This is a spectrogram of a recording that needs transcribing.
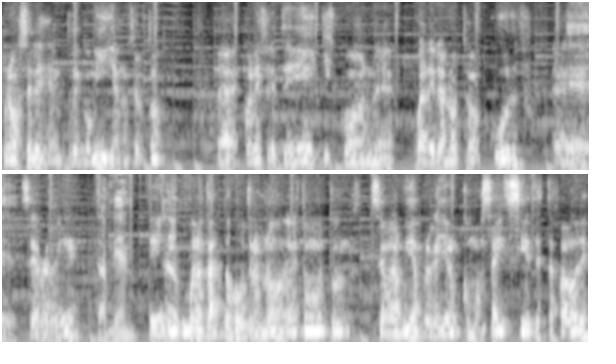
próceres, entre comillas, ¿no es cierto? Eh, con FTX, con, eh, ¿cuál era el otro? Curve, eh, CRB. También. Y, bueno, tantos otros, ¿no? En este momento se me olvidan, pero cayeron como 6, 7 estafadores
